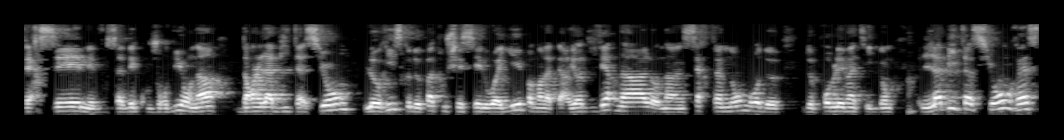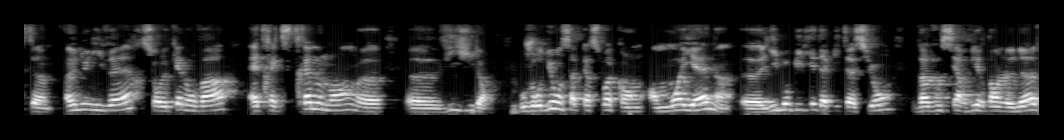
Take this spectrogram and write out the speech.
versé. Mais vous savez qu'aujourd'hui, on a dans l'habitation le risque de pas toucher ses loyers pendant la période hivernale. On a un certain nombre de, de problématiques. Donc, l'habitation reste un univers sur lequel on va être extrêmement euh, euh, vigilant. Aujourd'hui, on s'aperçoit qu'en moyenne, euh, l'immobilier d'habitation va vous servir dans le neuf,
